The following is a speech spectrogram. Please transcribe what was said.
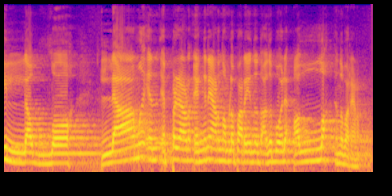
ഇല്ലല്ലോ. ലാമ് എപ്പോഴാണ് എങ്ങനെയാണ് നമ്മൾ പറയുന്നത്? അതുപോലെ അള്ളാഹ് എന്ന് പറയണം.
